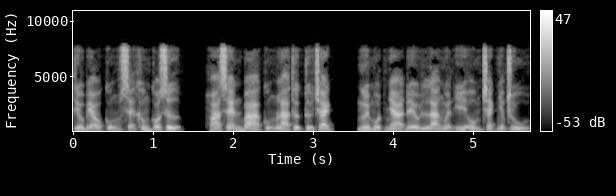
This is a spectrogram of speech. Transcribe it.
tiểu béo cũng sẽ không có sự, hoa sen ba cũng là thực tự trách, người một nhà đều là nguyện ý ôm trách nhiệm chủ.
